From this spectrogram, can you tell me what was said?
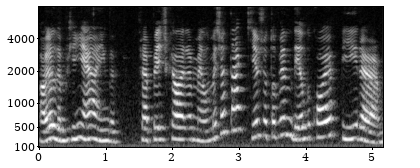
Olha, eu lembro quem é ainda. Frappé de caramelo. Mas já tá aqui, eu já tô vendendo qual é a pira.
